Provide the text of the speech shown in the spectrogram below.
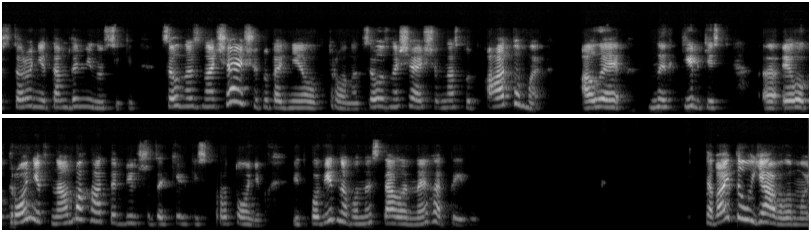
стороні, там, де мінусики, це не означає, що тут одні електрони. Це означає, що в нас тут атоми, але в них кількість електронів набагато більше за кількість протонів. Відповідно, вони стали негативні. Давайте уявимо,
